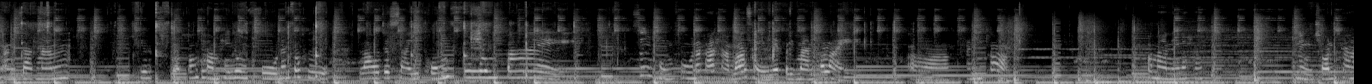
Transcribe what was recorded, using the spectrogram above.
หลังจากนั้นที่เราต้องทำให้นุ่มฟูนั่นก็คือ เราจะใส่ผงฟูลงไป ซึ่งผงฟูนะคะถามว่าใส่ในปริมาณเท่าไหร่อ่ออันนี้ก็ ประมาณนี้นะคะหนึ่งช้อนชา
